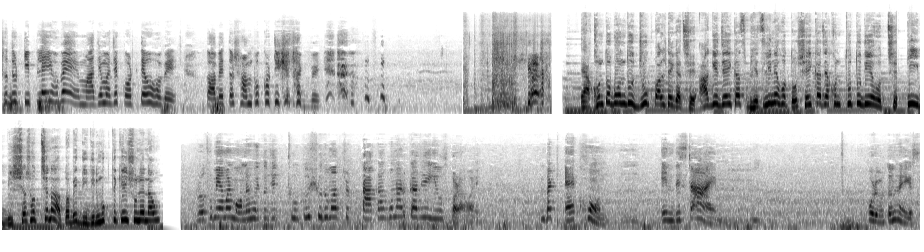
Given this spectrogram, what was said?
শুধু টিপলেই হবে মাঝে মাঝে করতেও হবে। তবে তো সম্পর্ক টিকে থাকবে। এখন তো বন্ধু যুগ পাল্টে গেছে। আগে যেই কাজ ভেজলিনে হতো সেই কাজ এখন থুতু দিয়ে হচ্ছে। কি বিশ্বাস হচ্ছে না? তবে দিদির মুখ থেকেই শুনে নাও। প্রথমে আমার মনে হইতো যে থুতু শুধুমাত্র টাকা গোনার কাজে ইউজ করা হয়। বাট এখন ইন দিস টাইম পরিবর্তন হয়ে গেছে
